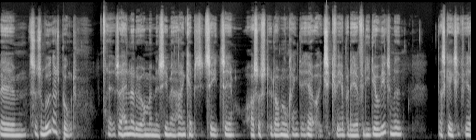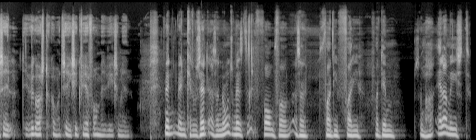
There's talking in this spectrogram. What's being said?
øh, så som udgangspunkt, øh, så handler det jo om, at man siger, at man har en kapacitet til også at støtte op omkring det her og eksekvere på det her, fordi det er jo virksomheden, der skal eksekvere selv. Det er jo ikke os, der kommer til at eksekvere for med virksomheden. Men, men kan du sætte altså, nogen som helst form for, altså, for, de, for de for dem, som har allermest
